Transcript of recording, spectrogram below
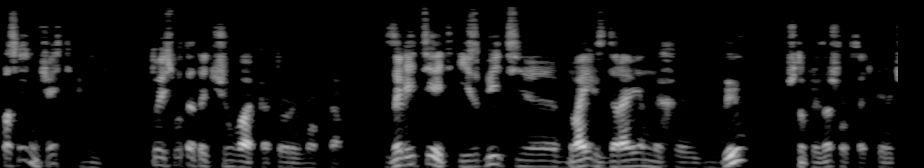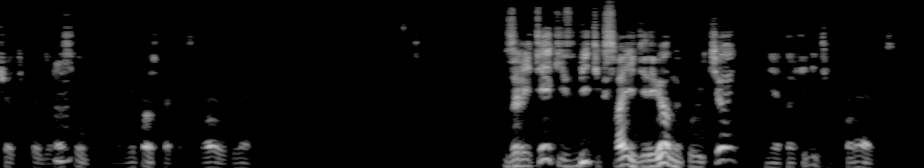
последней части книги. То есть вот этот чувак, который мог там залететь и сбить э, двоих здоровенных э, дыл, что произошло, кстати, в первой части в ходе расследования, не просто так головой убиваем, залететь и сбить их своей деревянной культей. Мне это офигительно понравилось.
